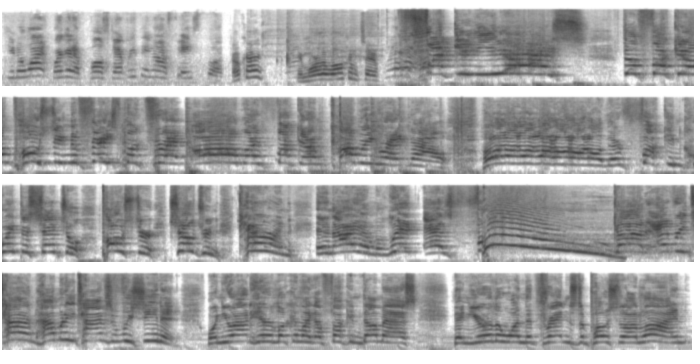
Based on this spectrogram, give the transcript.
Restaurant? You know what? We're gonna post everything on Facebook. Okay. You're more than welcome to. Fucking yes! The fucking I'm posting the Facebook thread. Oh my fucking I'm coming right now. Oh, oh, oh, oh, oh, they're fucking quintessential poster children, Karen, and I am lit as fuck. God, every time, how many times have we seen it? When you're out here looking like a fucking dumbass, then you're the one that threatens to post it online.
